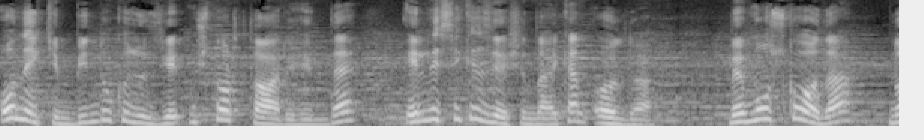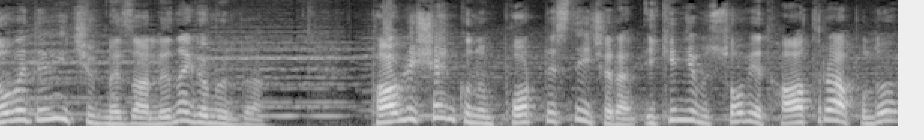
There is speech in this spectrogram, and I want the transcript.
10 Ekim 1974 tarihinde 58 yaşındayken öldü ve Moskova'da Novodevichy mezarlığına gömüldü. Pavlichenko'nun portresini içeren ikinci bir Sovyet hatıra pulu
